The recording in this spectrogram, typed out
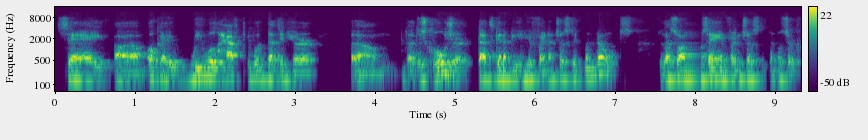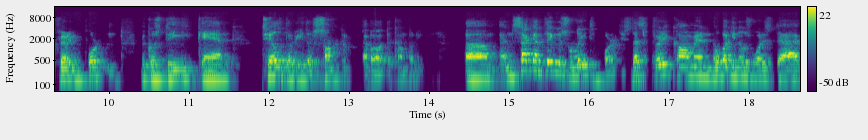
say, um, okay, we will have to put that in your um, disclosure. That's going to be in your financial statement notes. So that's what I'm saying. Financial statement notes are very important because they can tell the reader something about the company. Um, and second thing is related parties. That's very common. Nobody knows what is that.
